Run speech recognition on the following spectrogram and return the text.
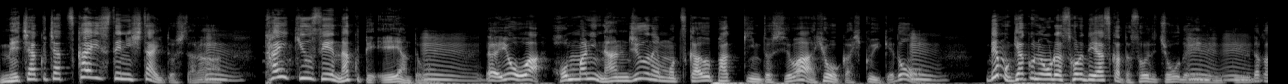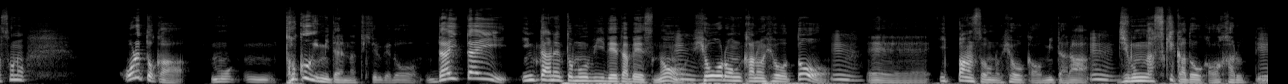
めちゃくちゃ使い捨てにしたいとしたら、うん。耐久性なくてええやんって思う。うん。だから要はほんまに何十年も使うパッキンとしては評価低いけど、うん。でも逆に俺はそれで安かったらそれでちょうどええねんっていう、だからその俺とかもう、うん特技みたいになってきてるけど大体インターネットムービーデータベースのうん。評論家の票と、うん。えー一般層の評価を見たら、うん。自分が好きかどうか分かるってうい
